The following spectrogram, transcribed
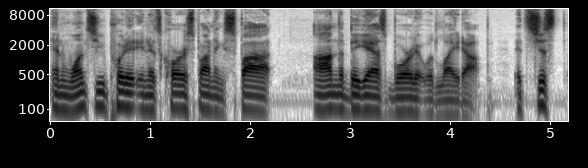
and once you put it in its corresponding spot on the big ass board, it would light up. It's just,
